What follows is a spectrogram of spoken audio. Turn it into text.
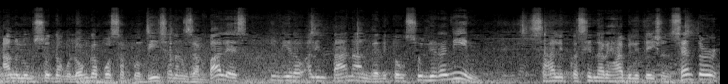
Ang lungsod ng Olongapo sa probinsya ng Zambales, hindi raw alintana ang ganitong suliranin. Sa halip kasi na rehabilitation center,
